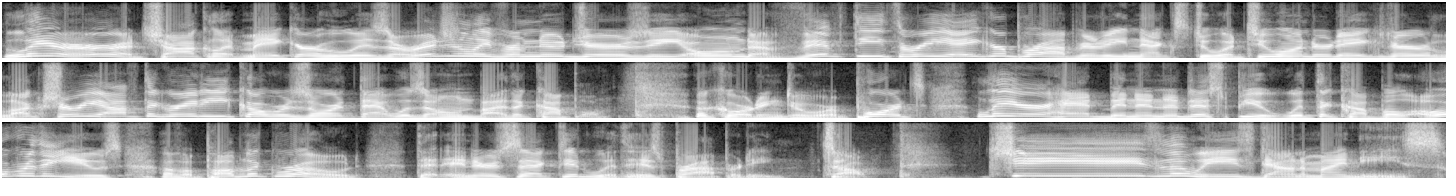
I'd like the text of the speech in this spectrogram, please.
Lehrer, a chocolate maker who is originally from New Jersey, owned a 53 acre property next to a 200 acre luxury off the grid eco resort that was owned by the couple. According to reports, Lear had been in a dispute with the couple over the use of a public road that intersected with his property. So, geez Louise, down to my knees.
